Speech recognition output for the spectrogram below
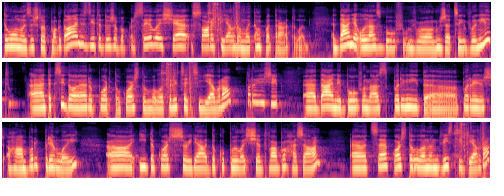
Тому ми зайшли в Макдональдс. Діти дуже попросили. Ще 40 євро ми там потратили. Далі у нас був вже цей виліт. Е, Таксі до аеропорту коштувало 30 євро в Парижі. Далі був у нас переліт е, Париж-Гамбург прямий. І також я докупила ще два багажа. Е, Це коштувало нам 200 євро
